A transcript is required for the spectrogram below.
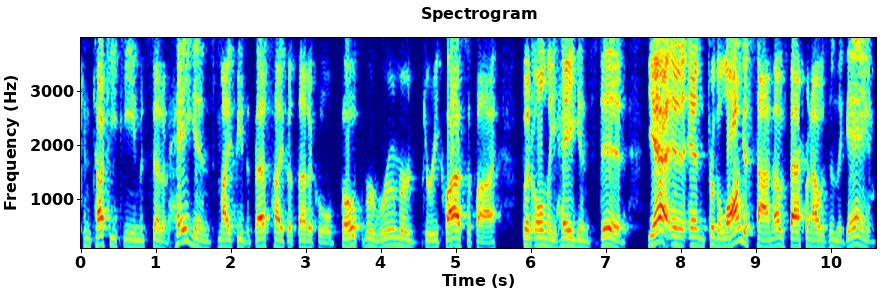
Kentucky team instead of Hagans might be the best hypothetical. Both were rumored to reclassify. but only Hagans did. Yeah, and, and for the longest time, that was back when I was in the game.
